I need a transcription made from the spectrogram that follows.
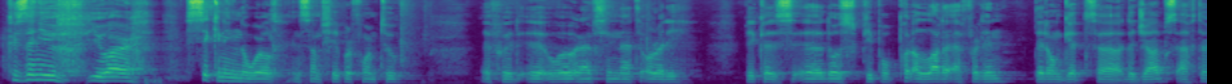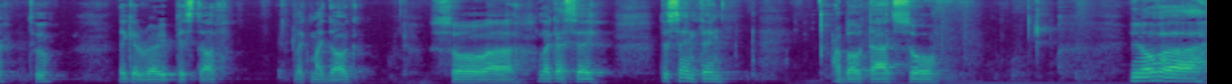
because then you you are sickening the world in some shape or form too. If we, uh, I've seen that already, because uh, those people put a lot of effort in, they don't get uh, the jobs after too. They get very pissed off, like my dog. So, uh, like I say, the same thing about that. So, you know, uh,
